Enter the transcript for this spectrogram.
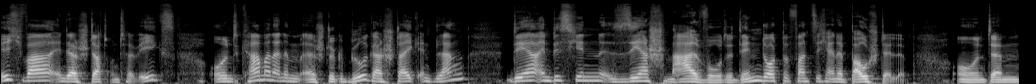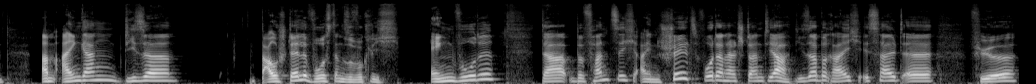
Ich war in der Stadt unterwegs und kam an einem äh, Stück Bürgersteig entlang, der ein bisschen sehr schmal wurde, denn dort befand sich eine Baustelle. Und ähm, am Eingang dieser Baustelle, wo es dann so wirklich eng wurde, da befand sich ein Schild, wo dann halt stand, ja, dieser Bereich ist halt äh, für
